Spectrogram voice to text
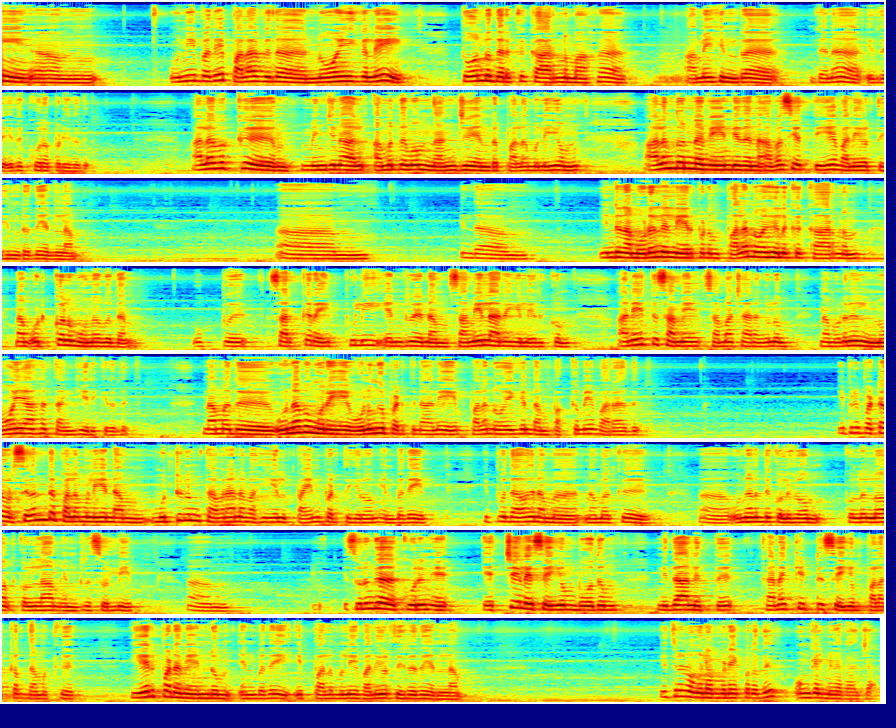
உனிப்பதே பலவித நோய்களை தோன்றுவதற்கு காரணமாக அமைகின்றதென இது இது கூறப்படுகிறது. அளவுக்கு மிஞ்சினால் அமிர்தமும் நஞ்சு என்ற பழமொழியும் அளந்துண்ண வேண்டியதன் அவசியத்தையே வலியுறுத்துகின்றது எல்லாம் இந்த இன்று நம் உடலில் ஏற்படும் பல நோய்களுக்கு காரணம் நாம் உட்கொள்ளும் உணவுதான் உப்பு சர்க்கரை புளி என்று நம் சமையல் அறையில் இருக்கும் அனைத்து சமய சமாச்சாரங்களும் நம் உடலில் நோயாக தங்கி இருக்கிறது நமது உணவு முறையை ஒழுங்குபடுத்தினாலே பல நோய்கள் நம் பக்கமே வராது. இப்படிப்பட்ட ஒரு சிறந்த பழமொழியை நாம் முற்றிலும் தவறான வகையில் பயன்படுத்துகிறோம் என்பதை இப்போதாவது நம்ம நமக்கு உணர்ந்து கொள்கிறோம் கொள்ளலாம் கொள்ளலாம் என்று சொல்லி சுருங்க கூறின் எச்சலை செய்யும் போதும் நிதானித்து கணக்கிட்டு செய்யும் பழக்கம் நமக்கு ஏற்பட வேண்டும் என்பதை இப்பழமொழி வலியுறுத்துகிறது எல்லாம். இத்துடன் உங்களை விடைபெறுது உங்கள் மினராஜா.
